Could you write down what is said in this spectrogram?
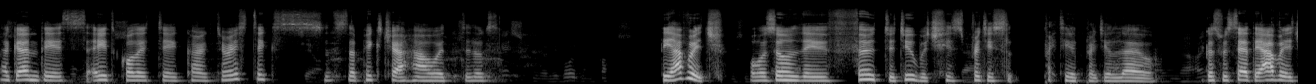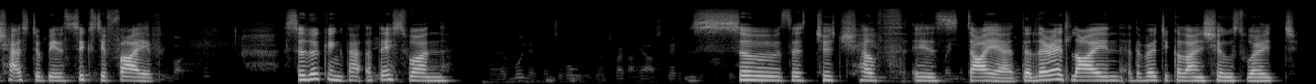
again, these eight quality characteristics. It's a picture how it looks. The average was only 32, which is pretty, pretty, pretty low because we said the average has to be 65. So looking at this one, so the church health is dire. The red line, the vertical line shows where it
